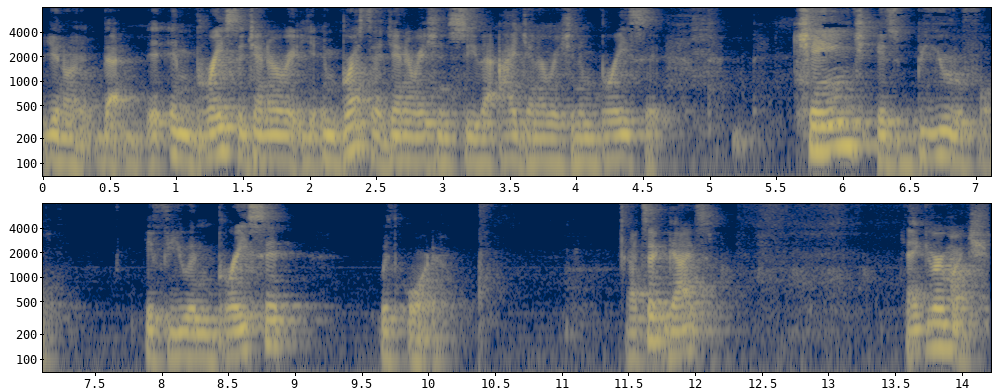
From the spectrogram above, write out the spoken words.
you know that embrace the generation embrace that generation see that i generation embrace it. Change is beautiful if you embrace it with order. That's it guys. Thank you very much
